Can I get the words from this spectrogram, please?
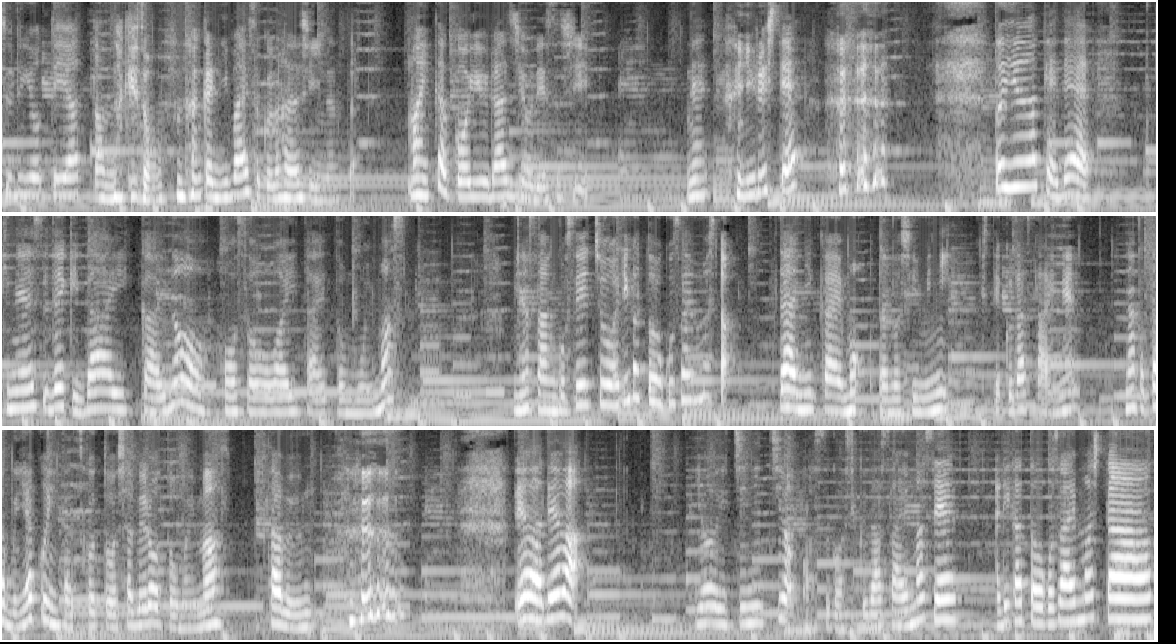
する予定やったんだけど なんか2倍速の話になった。まあいいかこういうラジオですしね。許して。というわけで記念すべき第1回の放送を終わりたいと思います。皆さんご清聴ありがとうございました。第2回もお楽しみにしてくださいね。なんか多分役に立つことを喋ろうと思います。多分。ではでは良い一日をお過ごしくださいませ。ありがとうございました。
